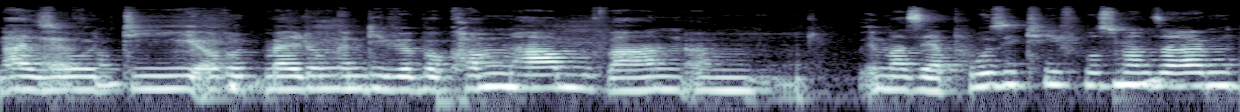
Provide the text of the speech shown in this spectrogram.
Also die Rückmeldungen, die wir bekommen haben, waren ähm, immer sehr positiv, muss man mhm. sagen.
